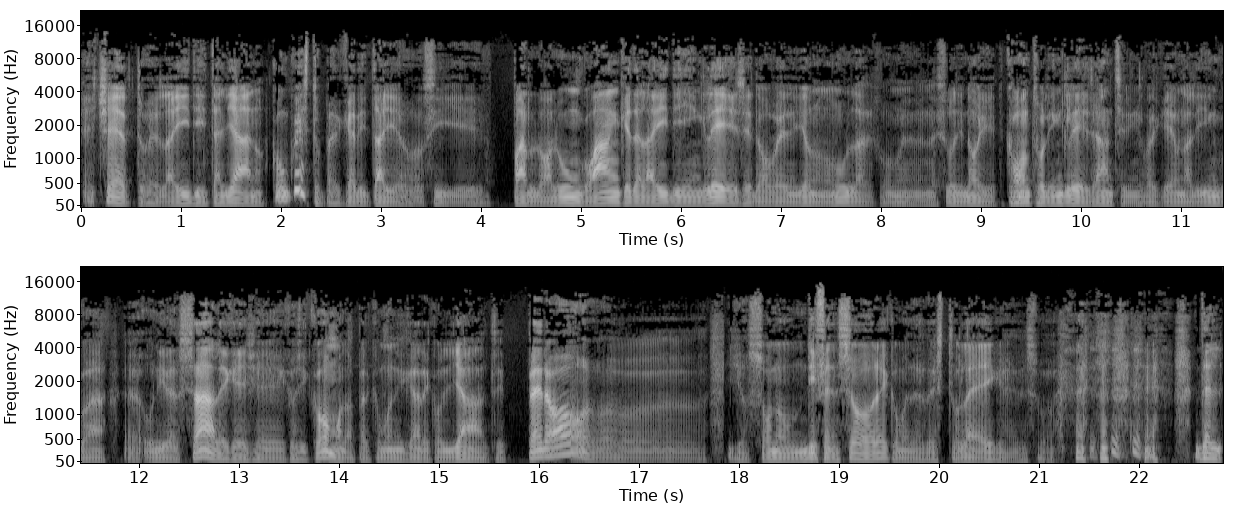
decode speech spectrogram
Eh, certo, è la I di italiano. Con questo, per carità, io sì, parlo a lungo anche della I inglese, dove io non ho nulla, come nessuno di noi, contro l'inglese, anzi, perché è una lingua eh, universale che è così comoda per comunicare con gli altri. Però eh, io sono un difensore, come del resto lei, adesso- del-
